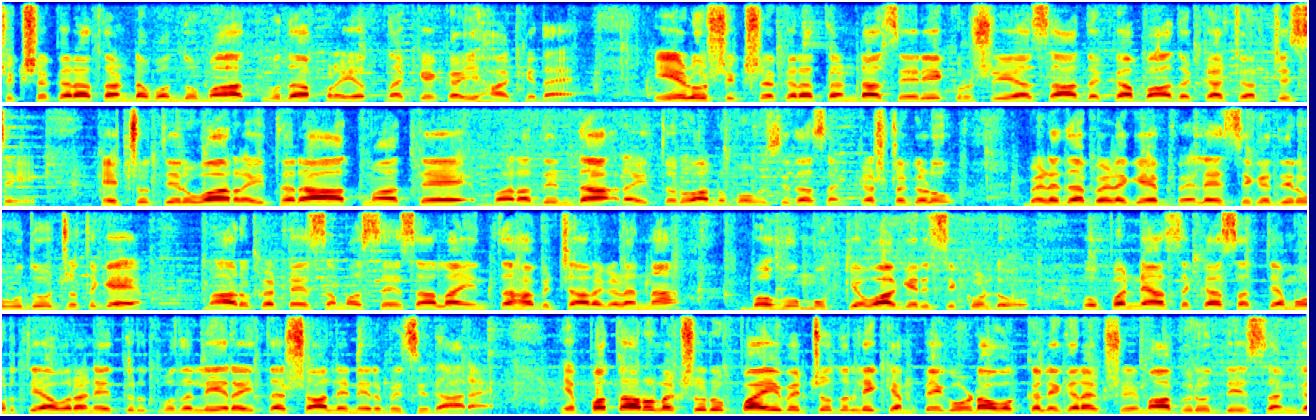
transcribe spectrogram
ಶಿಕ್ಷಕರ ತಂಡವೊಂದು ಮಹತ್ವದ ಪ್ರಯತ್ನಕ್ಕೆ ಕೈ ಹಾಕಿದೆ. ಏಳು ಶಿಕ್ಷಕರ ತಂಡ ಸೇರಿ ಕೃಷಿಯ ಸಾಧಕ ಬಾಧಕ ಚರ್ಚಿಸಿ ಹೆಚ್ಚುತ್ತಿರುವ ರೈತರ ಆತ್ಮಹತ್ಯೆ ಬರದಿಂದ ರೈತರು ಅನುಭವಿಸಿದ ಸಂಕಷ್ಟಗಳು, ಬೆಳೆದ ಬೆಳೆಗೆ ಬೆಲೆ ಸಿಗದಿರುವುದು ಜೊತೆಗೆ ಮಾರುಕಟ್ಟೆ ಸಮಸ್ಯೆ ಸಾಲ ಇಂತಹ ವಿಚಾರಗಳನ್ನು ಬಹು ಮುಖ್ಯವಾಗಿರಿಸಿಕೊಂಡು ಉಪನ್ಯಾಸಕ ಸತ್ಯಮೂರ್ತಿ ಅವರ ನೇತೃತ್ವದಲ್ಲಿ ರೈತ ಶಾಲೆ ನಿರ್ಮಿಸಿದ್ದಾರೆ. ಎಪ್ಪತ್ತಾರು ಲಕ್ಷ ರೂಪಾಯಿ ವೆಚ್ಚದಲ್ಲಿ ಕೆಂಪೇಗೌಡ ಒಕ್ಕಲಿಗರ ಕ್ಷೇಮಾಭಿವೃದ್ಧಿ ಸಂಘ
